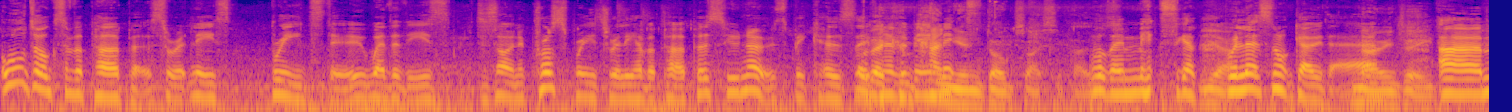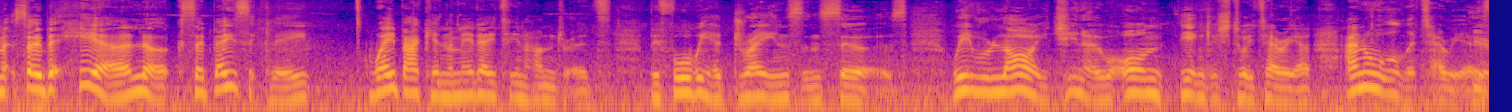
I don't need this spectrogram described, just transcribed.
all dogs have a purpose, or at least breeds do. Whether these designer crossbreeds really have a purpose, who knows? Because they've they're never been companion dogs, I suppose. Well, they're mixed together. Yeah. Well, let's not go there. No, indeed. Um, so, but here, look. So basically, way back in the mid 1800s, before we had drains and sewers, we relied, you know, on the English Toy Terrier and all the terriers Yeah,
